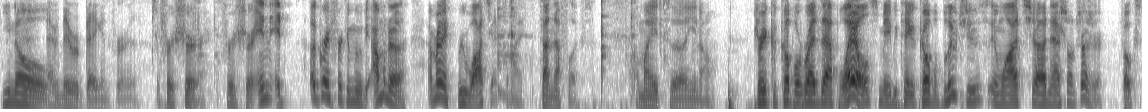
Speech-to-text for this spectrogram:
you know, They were begging for it. for sure, for sure, and it's a great freaking movie. I'm gonna, I'm gonna rewatch it tonight. It's on Netflix. I might, uh, you know, drink a couple Redd's Apple ales, maybe take a couple Blue Chews, and watch uh, National Treasure, folks.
